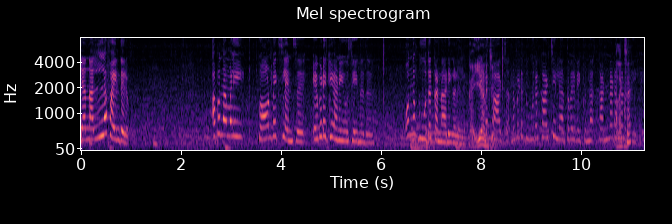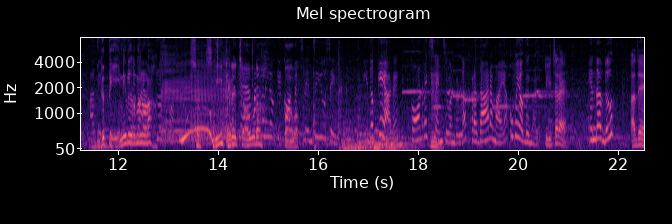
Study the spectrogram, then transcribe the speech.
ഞാൻ നല്ല ഫൈൻ തരും. അപ്പൊ നമ്മൾ ഈ കോൺവെക്സ് ലെൻസ് എവിടൊക്കെയാണ് യൂസ് ചെയ്യുന്നത്? ഒന്ന് ഭൂത കണ്ണാടികളിൽ കൈയാണ് നമ്മുടെ കാഴ്ച നമ്മുടെ ദൂരക്കാഴ്ച ഇല്ലാത്തവർ വെക്കുന്ന കണ്ണട ഇത് തേഞ്ഞു തീർന്നല്ലോടാ. ലെൻസ് യൂസ് ചെയ്യുന്നുണ്ട്. ഇതൊക്കെയാണ് കോൺവെക്സ് ലെൻസ് കൊണ്ടുള്ള പ്രധാനമായ ഉപയോഗങ്ങൾ. ടീച്ചറെ. എന്താ അബ്ദു? അതെ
